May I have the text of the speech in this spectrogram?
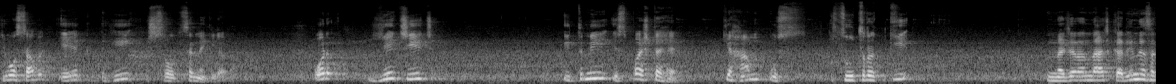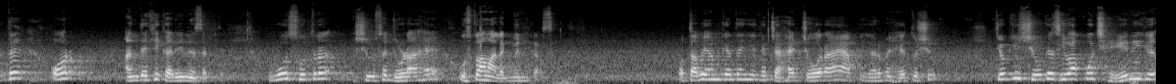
कि वो सब एक ही स्रोत से निकलेगा और ये चीज़ इतनी स्पष्ट है कि हम उस सूत्र की नज़रअंदाज कर ही नहीं सकते और अनदेखी कर ही नहीं सकते। वो सूत्र शिव से जुड़ा है उसको हम अलग भी नहीं कर सकते। और तभी हम कहते हैं कि चाहे चोर आए आपके घर में है तो शिव। क्योंकि शिव के सिवा कुछ है ही नहीं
